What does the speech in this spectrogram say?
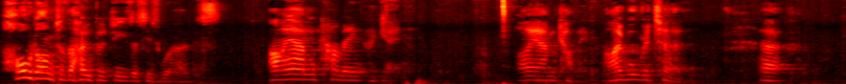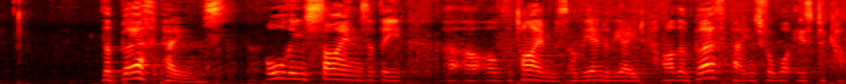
hold on to the hope of Jesus' words. I am coming again. I am coming. I will return. Uh, the birth pains, all these signs of the, uh, uh, of the times of the end of the age are the birth pains for what is to come.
